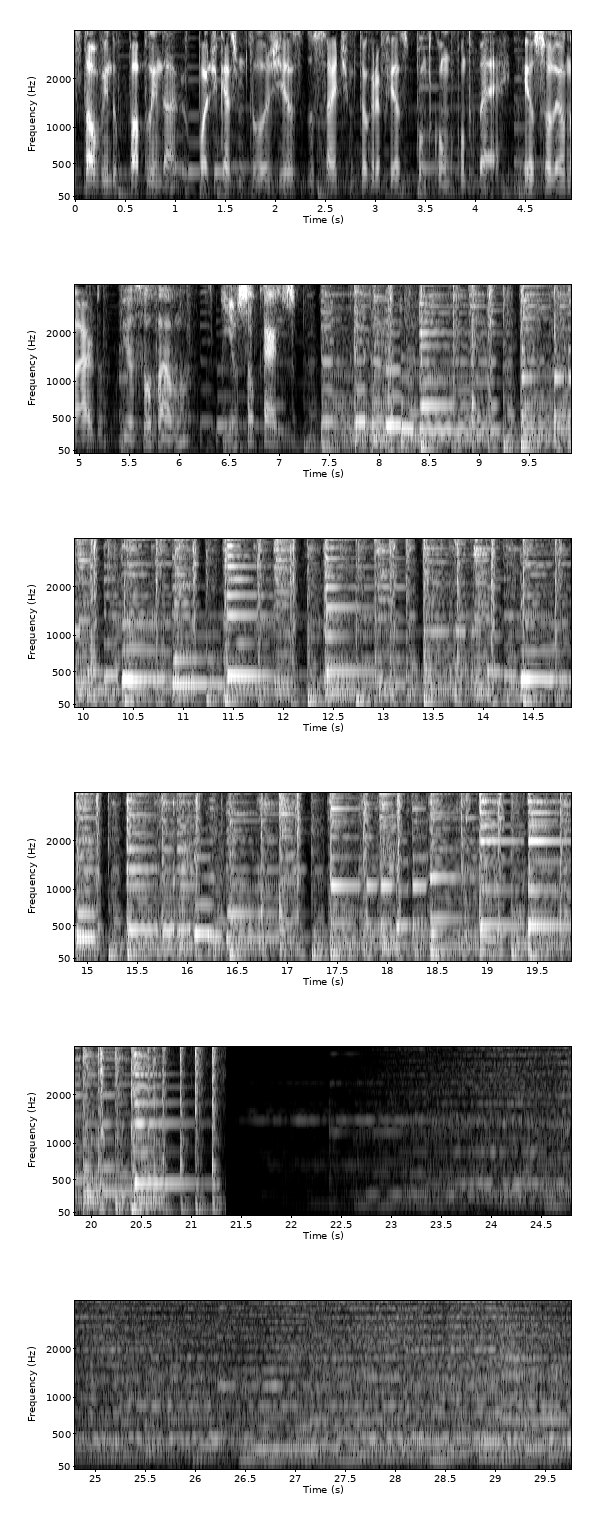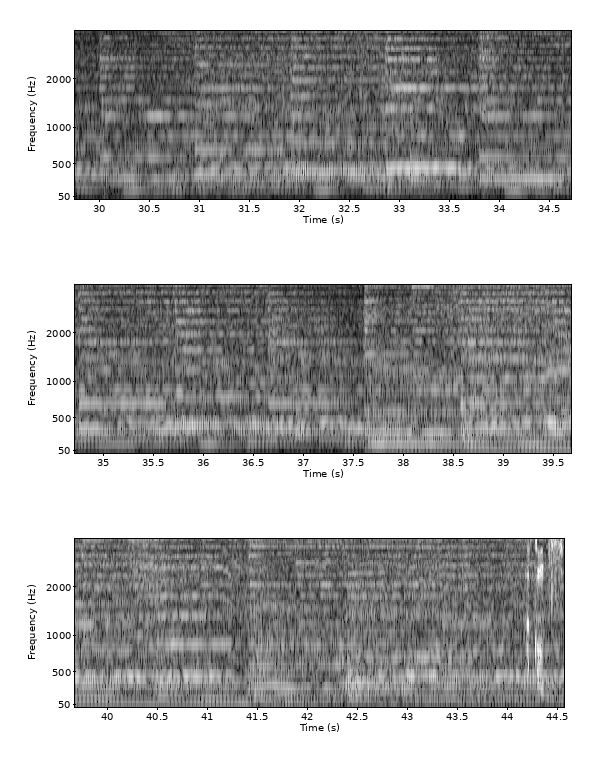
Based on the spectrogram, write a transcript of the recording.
está ouvindo Papo Lendário, podcast de mitologias do site mitografias.com.br. Eu sou o Leonardo. Eu sou o Pablo. E eu sou o Carlos.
